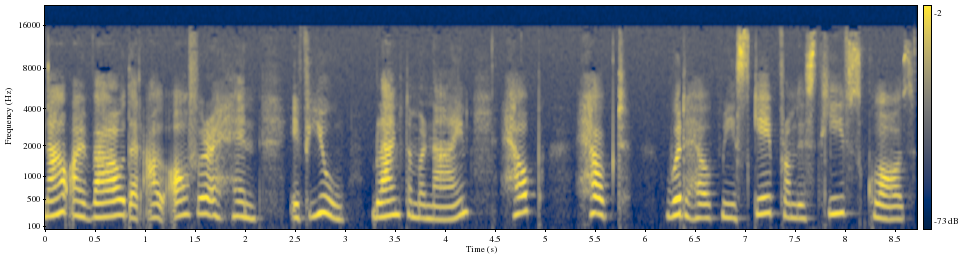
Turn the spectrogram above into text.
now i vow that i'll offer a hen if you blank number 9 help helped would help me escape from this thief's claws.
